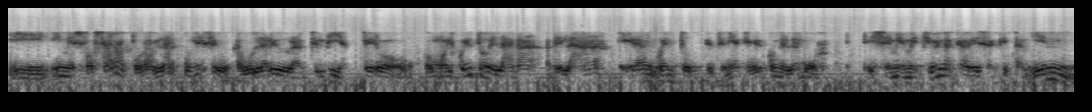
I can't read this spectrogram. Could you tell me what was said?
y, me esforzaba por hablar con ese vocabulario durante el día. Pero como el cuento de la, de la A era un cuento que tenía que ver con el amor, se me metió en la cabeza que también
